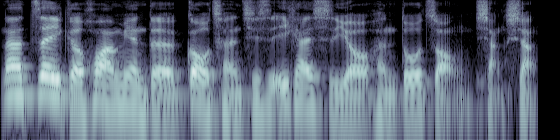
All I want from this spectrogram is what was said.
那这个画面的构成，其实一开始有很多种想象。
